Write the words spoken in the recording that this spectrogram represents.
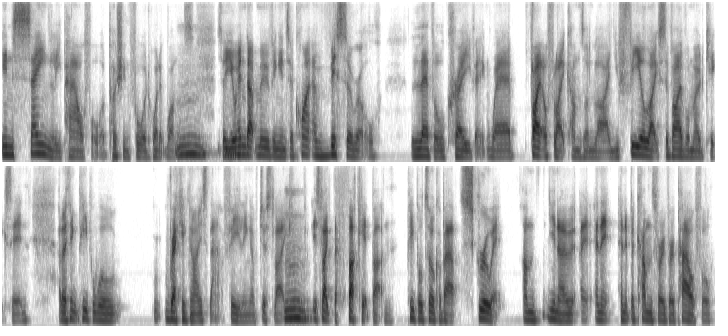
insanely powerful at pushing forward what it wants. Mm. So you mm. end up moving into quite a visceral level craving where fight or flight comes online. You feel like survival mode kicks in. And I think people will recognize that feeling of just like mm. it's like the fuck it button people talk about screw it um you know and it and it becomes very very powerful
